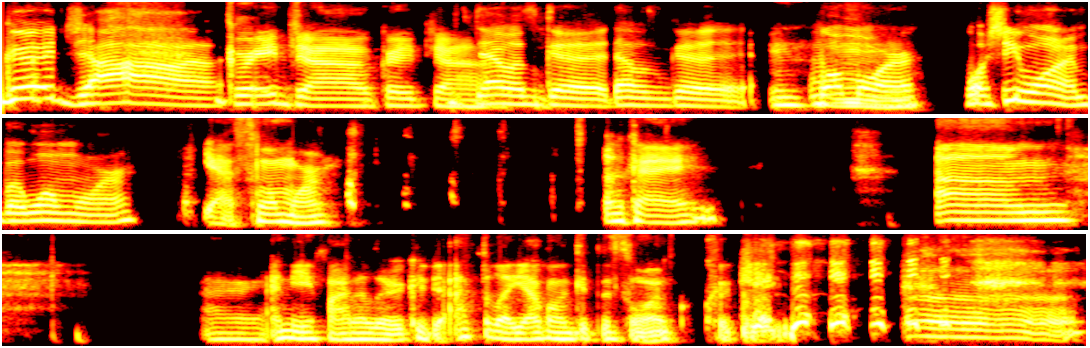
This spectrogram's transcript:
Good job. great job. Great job. That was good. That was good. One Mhm. more. Well, she won, but one more. Yes, one more. Okay. Um. All right, I need to find a lyric. 'cause I feel like y'all gonna get this one quickly. Mm.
